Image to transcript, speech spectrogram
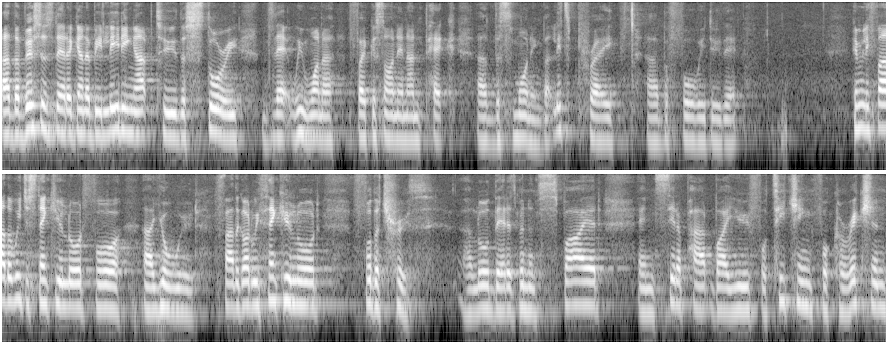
uh, the verses that are going to be leading up to the story that we want to focus on and unpack uh, this morning. But let's pray before we do that. Heavenly Father, we just thank you, Lord, for your word. Father God, we thank you, Lord, for the truth, uh, Lord, that has been inspired and set apart by you for teaching, for correction,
